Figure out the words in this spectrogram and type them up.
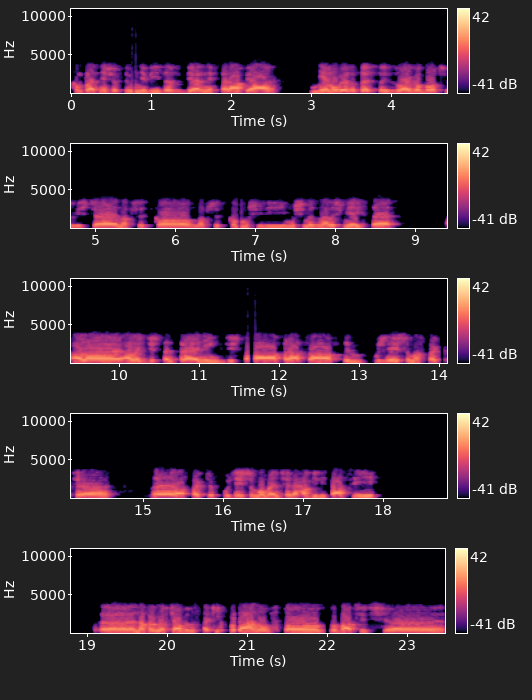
kompletnie się w tym nie widzę, w biernych terapiach. Nie mówię, że to jest coś złego, bo oczywiście na wszystko, na wszystko musi, musimy znaleźć miejsce, ale, ale gdzieś ten trening, gdzieś ta praca w tym późniejszym aspekcie, e, aspekcie, w późniejszym momencie rehabilitacji, na pewno chciałbym z takich planów to zobaczyć e,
